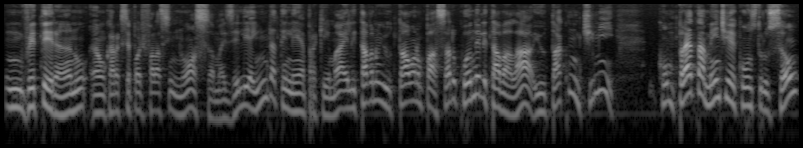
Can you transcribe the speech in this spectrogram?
um veterano, é um cara que você pode falar assim, nossa, mas ele ainda tem lenha para queimar. Ele estava no Utah ano passado, quando ele estava lá, o Utah com um time completamente em reconstrução,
